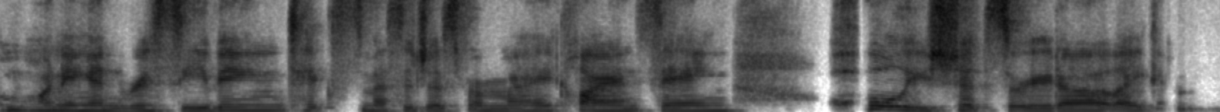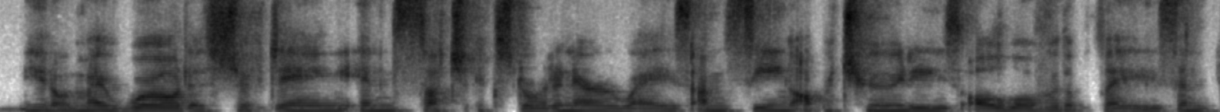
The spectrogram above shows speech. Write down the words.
in the morning and receiving text messages from my clients saying, holy shit, Sarita, like, you know, my world is shifting in such extraordinary ways. I'm seeing opportunities all over the place and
